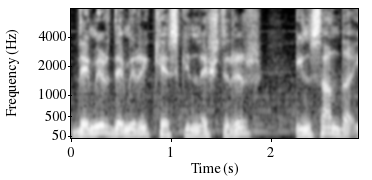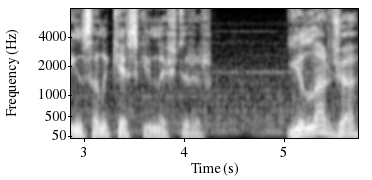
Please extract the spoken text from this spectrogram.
demir demiri keskinleştirir, insan da insanı keskinleştirir. Yıllarca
